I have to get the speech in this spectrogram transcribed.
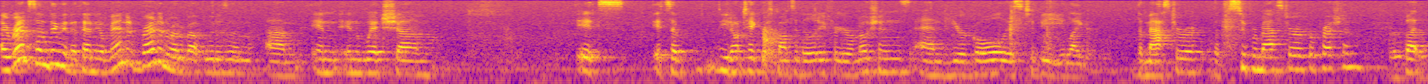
I read something that Nathaniel Branden, wrote about Buddhism, um, in, in which um, it's, it's a, you don't take responsibility for your emotions, and your goal is to be like the master, the supermaster of repression. But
